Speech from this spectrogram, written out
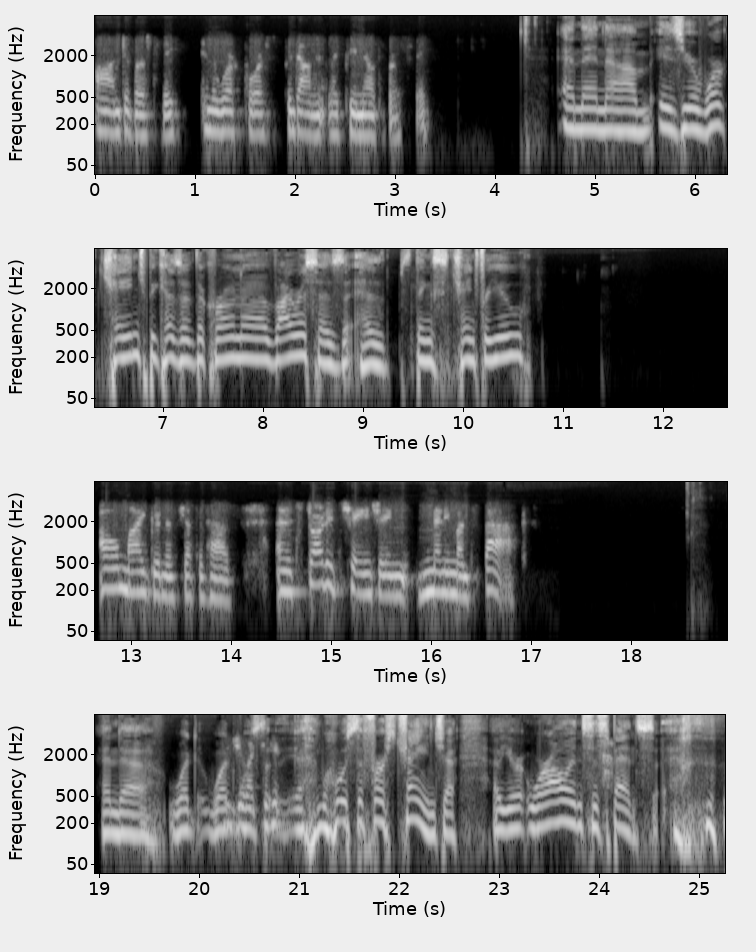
on diversity in the workforce, predominantly female diversity. And then, um, is your work changed because of the coronavirus? Has has things changed for you? Oh my goodness, yes, it has, and it started changing many months back. And uh, what what was like the what was the first change? Uh, you're, we're all in suspense.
